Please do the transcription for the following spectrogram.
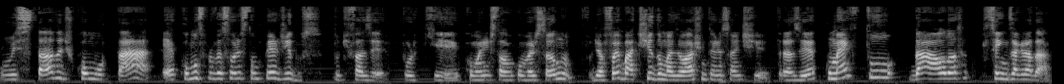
o estado de como tá, é como os professores estão perdidos do que fazer. Porque, como a gente estava conversando, já foi batido, mas eu acho interessante trazer. Como é que tu dá aula sem desagradar,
